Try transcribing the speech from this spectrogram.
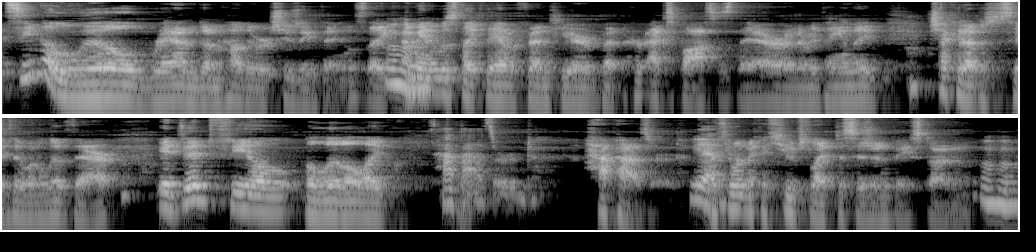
it seemed a little random how they were choosing things. Like I Mhm. mean, it was like they have a friend here, but her ex boss is there and everything, and they check it out just to see if they want to live there. It did feel a little like haphazard. haphazard. Yeah. If you want to make a huge life decision based on hmm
